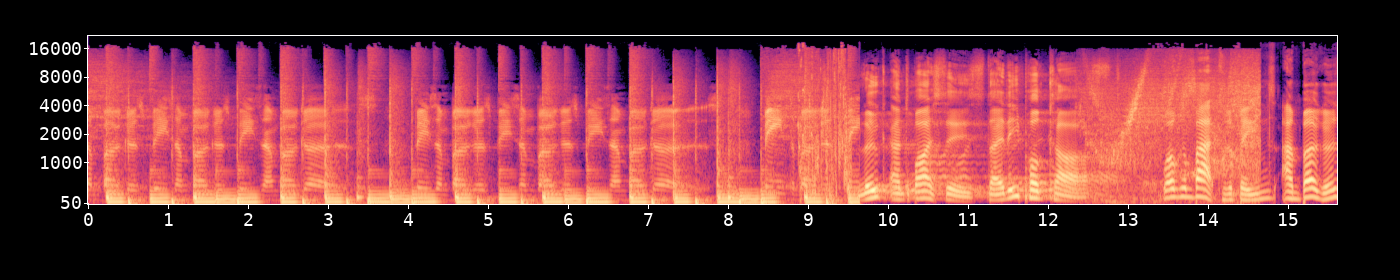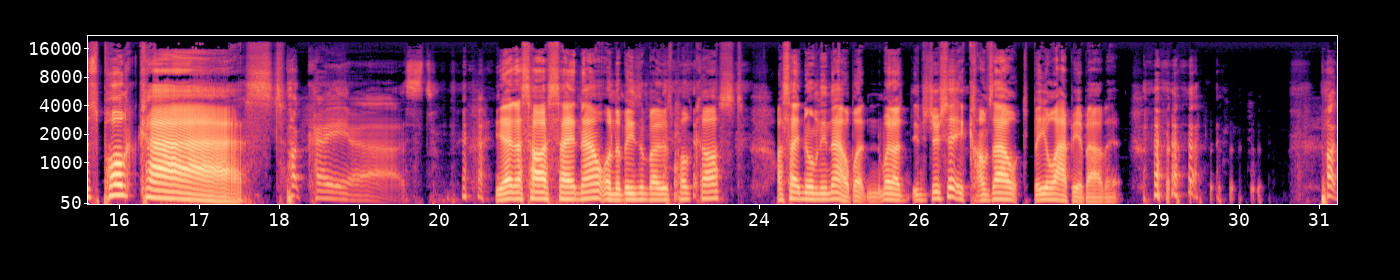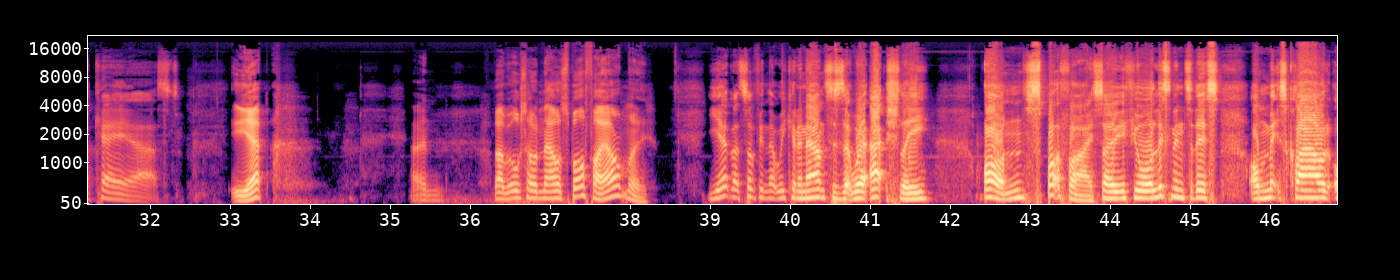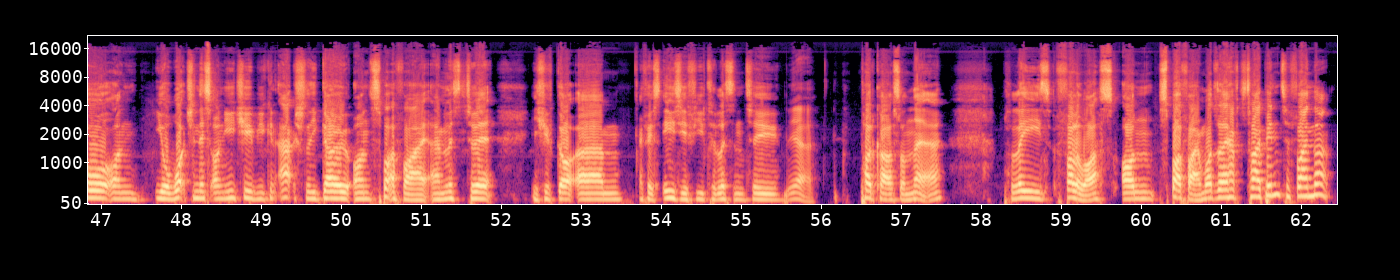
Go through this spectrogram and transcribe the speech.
and burgers, bees and burgers, bees and burgers. Bees and burgers, bees and burgers, bees and burgers. Beans and burgers, beans. Luke and Tobias's Daily Podcast. Welcome back to the Beans and Burgers podcast. Podcast. Yeah, that's how I say it now on the Beans and Burgers podcast. I say it normally now, but when I introduce it, it comes out. Be all happy about it. Podcast. Yep. And like we're also now on Spotify, aren't we? Yep, that's something that we can announce is that we're actually on Spotify. So if you're listening to this on Mixcloud or on you're watching this on YouTube, you can actually go on Spotify and listen to it. If you've got um if it's easier for you to listen to Yeah. podcasts on there, please follow us on Spotify. And what do they have to type in to find that?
